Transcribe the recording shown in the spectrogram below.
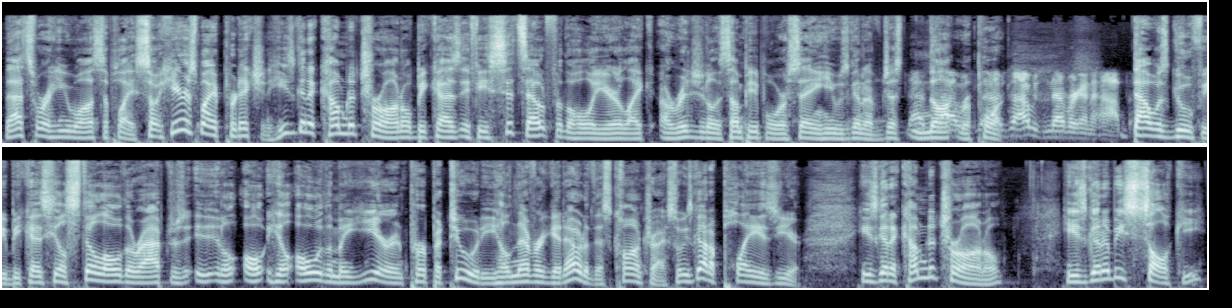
that's where he wants to play. So here's my prediction: he's going to come to Toronto because if he sits out for the whole year, like originally some people were saying, he was going to just that's, not was, report. That was, was never going to happen. That was goofy because he'll still owe the Raptors. It'll owe, he'll owe them a year in perpetuity. He'll never get out of this contract, so he's got to play his year. He's going to come to Toronto. He's going to be sulky.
